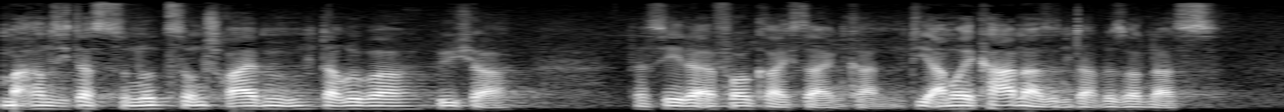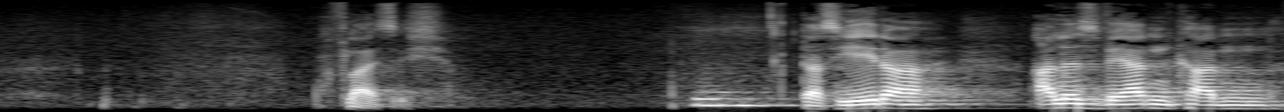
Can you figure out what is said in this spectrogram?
machen sich das zunutze und schreiben darüber Bücher, dass jeder erfolgreich sein kann. Die Amerikaner sind da besonders fleißig. Dass jeder alles werden kann,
